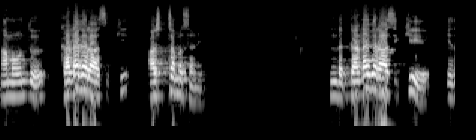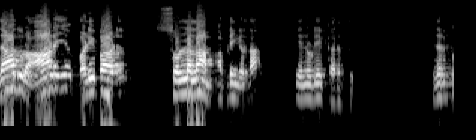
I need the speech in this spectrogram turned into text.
நாம் வந்து கடக ராசிக்கு அஷ்டம சனி. இந்த கடக ராசிக்கு ஏதாவது ஒரு ஆலய வழிபாடு சொல்லலாம் அப்படிங்கிறது தான் என்னுடைய கருத்து. இதற்கு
